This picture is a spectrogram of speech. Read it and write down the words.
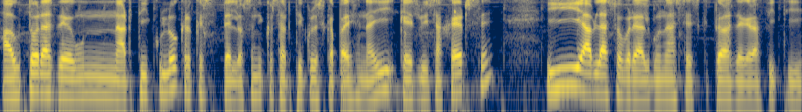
autoras de un artículo, creo que es de los únicos artículos que aparecen ahí, que es Luisa Gerse, y habla sobre algunas escritoras de graffiti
